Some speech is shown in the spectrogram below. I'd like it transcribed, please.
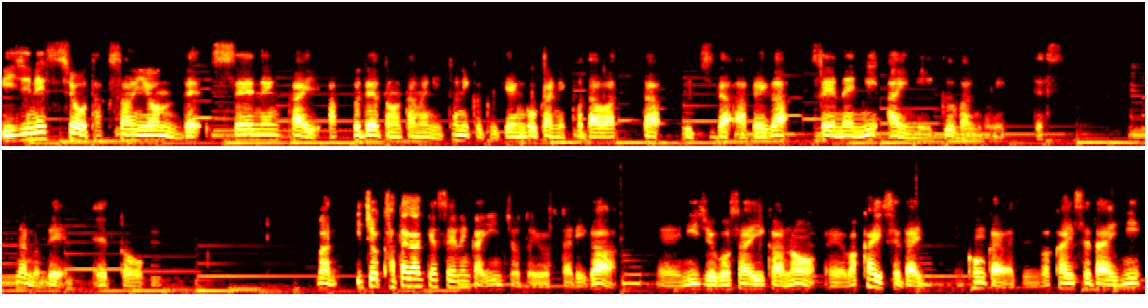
ビジネス書をたくさん読んで青年会アップデートのためにとにかく言語化にこだわった内田阿部が青年に会いに行く番組です。なので、えっ、と、まあ、一応肩書きは青年会委員長という2人が、えー25歳以下の、えー若い世代、今回はね、若い世代に、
